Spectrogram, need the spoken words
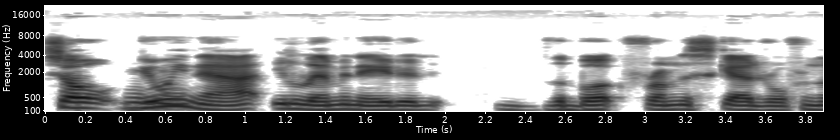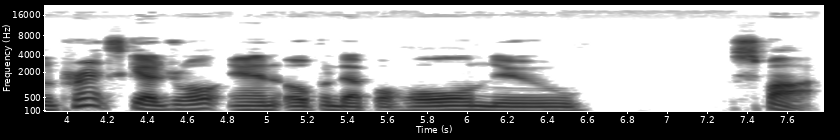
So Mhm. doing that eliminated the book from the schedule, from the print schedule, and opened up a whole new spot.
